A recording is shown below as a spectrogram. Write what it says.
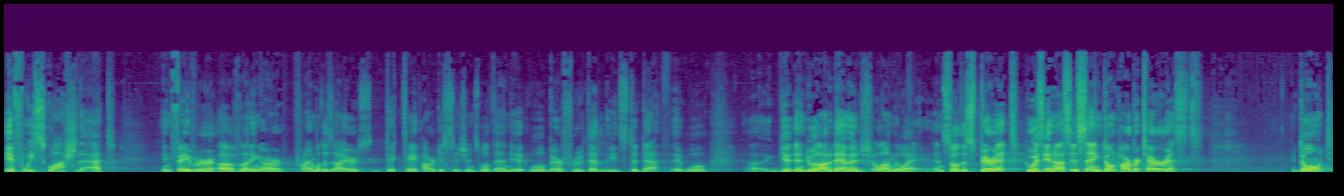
if we squash that in favor of letting our primal desires dictate our decisions, well, then it will bear fruit that leads to death. It will uh, get and do a lot of damage along the way. And so the Spirit who is in us is saying, don't harbor terrorists. Don't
